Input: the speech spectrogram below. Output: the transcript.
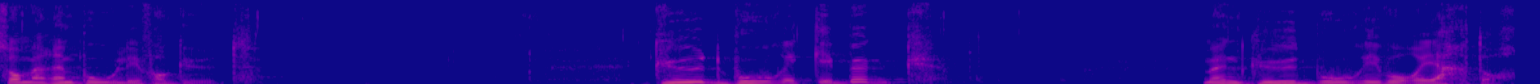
som er en bolig for Gud. Gud bor ikke i bygg, men Gud bor i våre hjerter.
